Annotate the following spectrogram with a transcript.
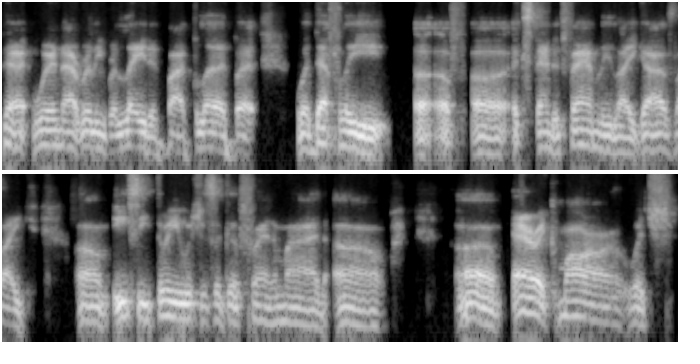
that we're not really related by blood, but we're definitely a, a, extended family, like guys like um, EC3, which is a good friend of mine, um, uh, Eric Marr, which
